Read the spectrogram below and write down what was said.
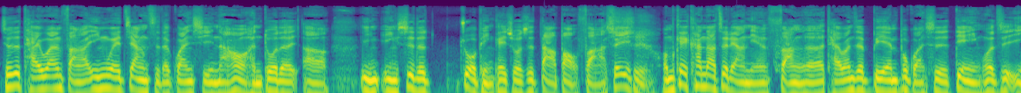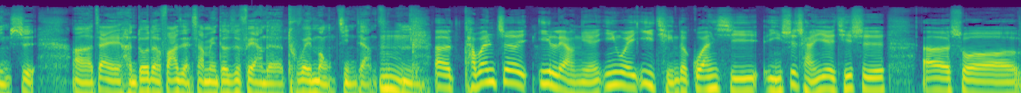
就是台湾反而因为这样子的关系，然后很多的呃影影视的。作品可以说是大爆发，所以我们可以看到这两年反而台湾这边不管是电影或者是影视，呃，在很多的发展上面都是非常的突飞猛进这样子。嗯，呃，台湾这一两年因为疫情的关系，影视产业其实呃所。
